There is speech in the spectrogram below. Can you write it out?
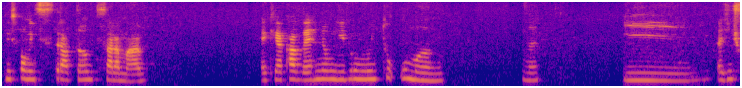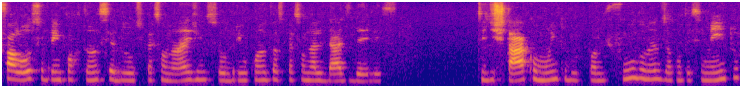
principalmente se tratando de Saramago, é que A Caverna é um livro muito humano, né? E a gente falou sobre a importância dos personagens, sobre o quanto as personalidades deles se destacam muito do pano de fundo, né, dos acontecimentos,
